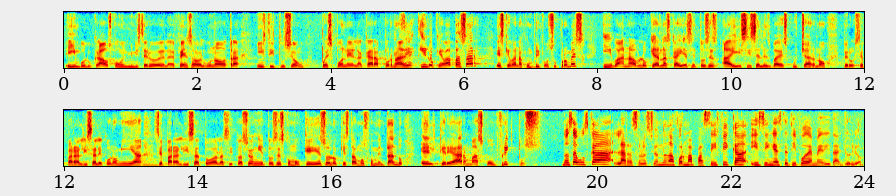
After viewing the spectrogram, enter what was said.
involucrados con el Ministerio de la Defensa o alguna otra institución, pues pone la cara por nadie. Y lo que va a pasar es que van a cumplir con su promesa y van a bloquear las calles, entonces ahí sí se les va a escuchar, ¿no? Pero se paraliza la economía, se paraliza toda la situación y entonces como que eso es lo que estamos fomentando, el crear más conflictos. No se busca la resolución de una forma pacífica y sin este tipo de medida, Julio.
